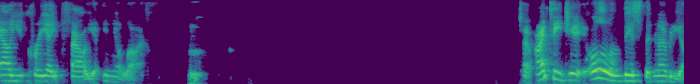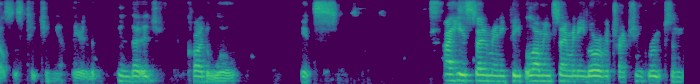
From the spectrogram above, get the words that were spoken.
how you create failure in your life. Hmm. So I teach you all of this that nobody else is teaching out there in the in those kind of world. It's I hear so many people. I'm in so many law of attraction groups, and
